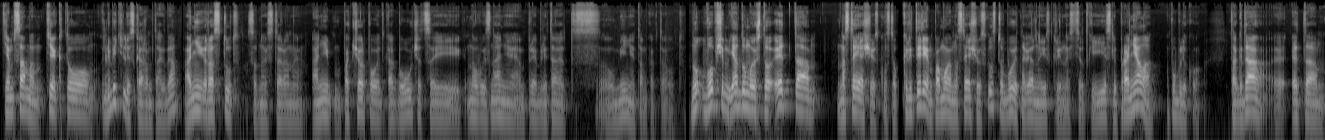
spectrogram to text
тем самым те, кто любители, скажем так, да, они растут, с одной стороны. Они подчерпывают, как бы учатся и новые знания приобретают умения там как-то вот. Ну, в общем, я думаю, что это настоящее искусство. Критерием, по-моему, настоящего искусства будет, наверное, искренность. Все-таки если проняло публику, тогда э, это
